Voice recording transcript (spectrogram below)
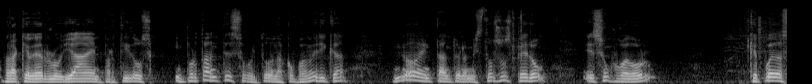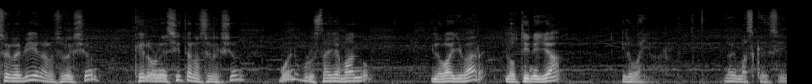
Habrá que verlo ya en partidos importantes, sobre todo en la Copa América, no en tanto en amistosos, pero es un jugador que puede hacerle bien a la selección, que lo necesita la selección. Bueno, pues lo está llamando y lo va a llevar, lo tiene ya y lo va a llevar. No hay más que decir.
